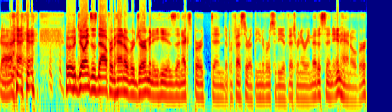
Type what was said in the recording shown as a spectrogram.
Uh, who joins us now from Hanover, Germany. He is an expert and a professor at the University of Veterinary Medicine in Hanover.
